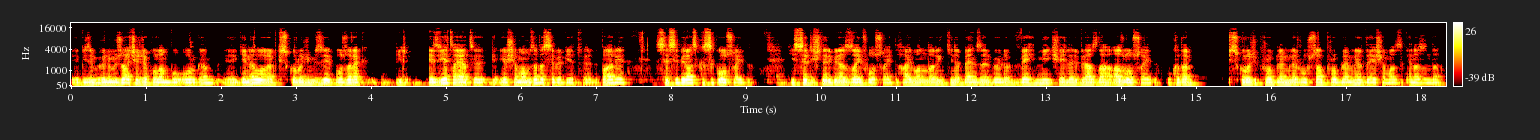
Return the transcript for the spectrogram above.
bizim önümüzü açacak olan bu organ e, genel olarak psikolojimizi bozarak bir eziyet hayatı yaşamamıza da sebebiyet verdi. Bari sesi biraz kısık olsaydı, hissedişleri biraz zayıf olsaydı, hayvanlarınkine benzer böyle vehmi şeyleri biraz daha az olsaydı, bu kadar psikoloji problemler, ruhsal problemler de yaşamazdık en azından.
